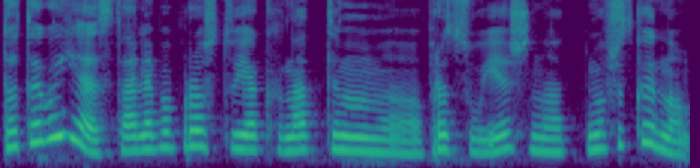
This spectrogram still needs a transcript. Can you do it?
Do tego jest, ale po prostu jak nad tym e, pracujesz, nad, no wszystko jedno,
